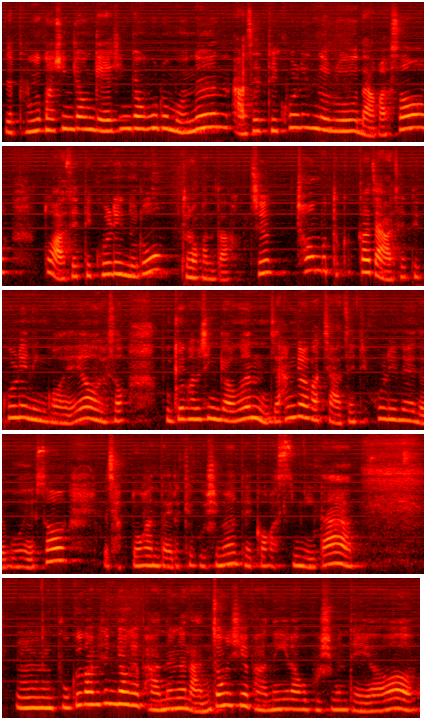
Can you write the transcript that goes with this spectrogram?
이제 부교감 신경계의 신경 호르몬은 아세틸콜린으로 나가서 또 아세틸콜린으로 들어간다. 즉 처음부터 끝까지 아세틸콜린인 거예요. 그래서 부교감 신경은 이제 한결같이 아세틸콜린을 내보내서 작동한다 이렇게 보시면 될 것 같습니다. 음, 부교감 신경의 반응은 안정시의 반응이라고 보시면 돼요.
